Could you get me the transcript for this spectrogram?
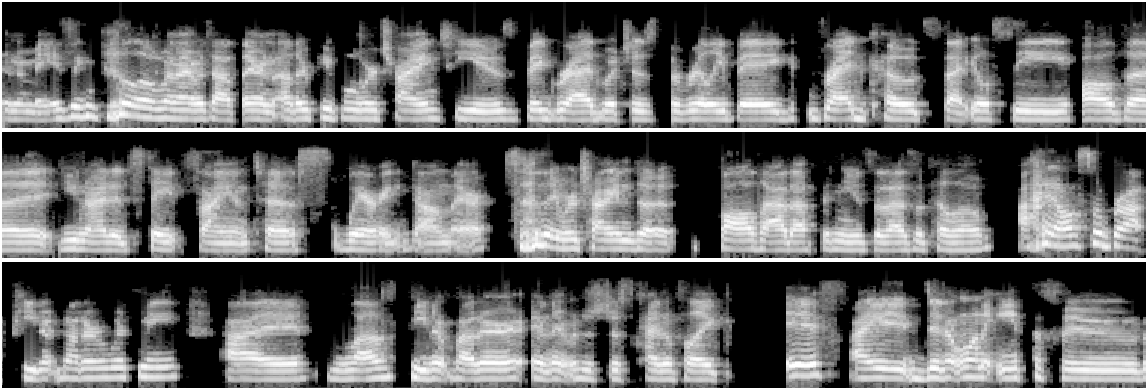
an amazing pillow when I was out there, and other people were trying to use Big Red, which is the really big red coats that you'll see all the United States scientists wearing down there. So, they were trying to ball that up and use it as a pillow. I also brought peanut butter with me. I love peanut butter, and it was just kind of like, if I didn't want to eat the food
